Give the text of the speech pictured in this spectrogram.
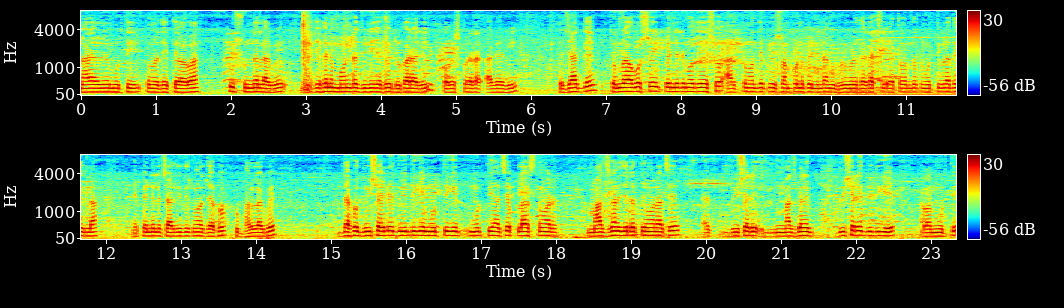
নারায়ণের মূর্তি তোমরা দেখতে পাবা। খুব সুন্দর লাগবে। যেখানে মনটা জুড়িয়ে যাবে ঢোকার আগেই, প্রবেশ করার আগে আগেই। তো যাকগে, তোমরা অবশ্যই প্যান্ডেলের মধ্যে এসো, আর তোমাদেরকে সম্পূর্ণ প্যান্ডেলটা আমি ঘুরে ঘুরে দেখাচ্ছি। এত অন্তত মূর্তিগুলো দেখলাম, এই প্যান্ডেলের চারিদিকে তোমরা দেখো, খুব ভালো লাগবে। দেখো, দুই সাইডে দুই দিকে মূর্তি মূর্তি আছে প্লাস তোমার মাঝখানে যেটা তোমার আছে, এক, দুই সাইডে মাঝখানে, দুই সাইডে দুই দিকে আবার মূর্তি।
